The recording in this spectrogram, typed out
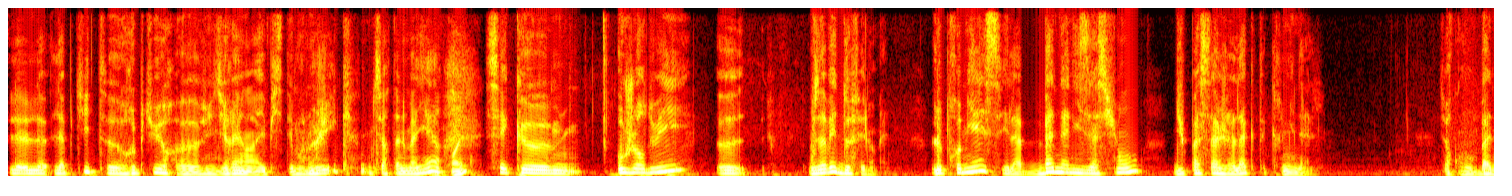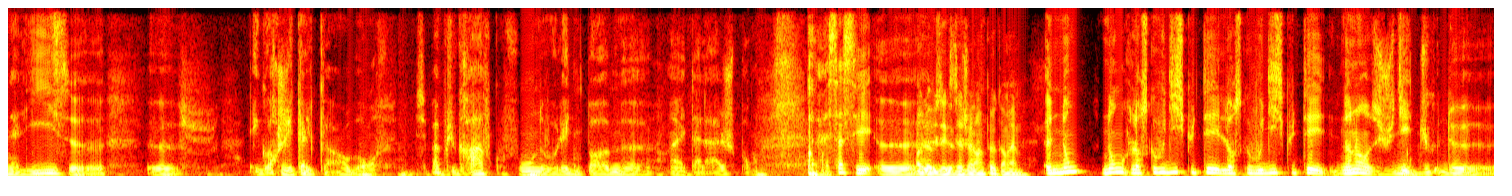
le- le- la petite euh, rupture, euh, je dirais, hein, épistémologique, d'une certaine manière, c'est que hum, aujourd'hui, euh, vous avez deux phénomènes. Le premier, c'est la banalisation du passage à l'acte criminel. C'est-à-dire qu'on banalise euh, euh, égorger quelqu'un. Bon, c'est pas plus grave qu'au fond de voler une pomme, euh, un étalage. Bon, Euh, ça c'est. euh, Oh, Là, vous exagérez un peu quand même. euh, non, non. Lorsque vous discutez, lorsque vous discutez, non, non, je dis du, de-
